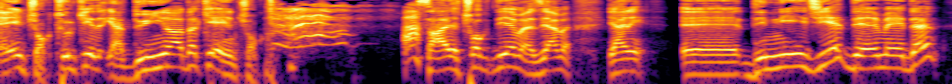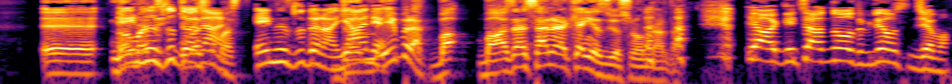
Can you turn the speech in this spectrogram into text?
En çok Türkiye'de yani dünyadaki en çok. Sadece çok diyemez yani yani e, dinleyiciye DM'den e, En hızlı dönen. ulaşamaz. En hızlı dönen. Yani Dönmeyi bırak Ba- bazen sen erken yazıyorsun onlardan. ya geçen ne oldu biliyor musun Cema?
